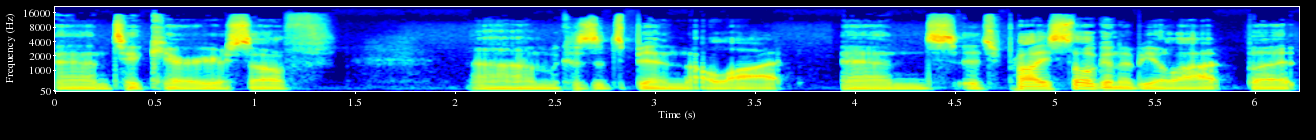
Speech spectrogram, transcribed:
and take care of yourself um because it's been a lot and it's probably still going to be a lot, but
